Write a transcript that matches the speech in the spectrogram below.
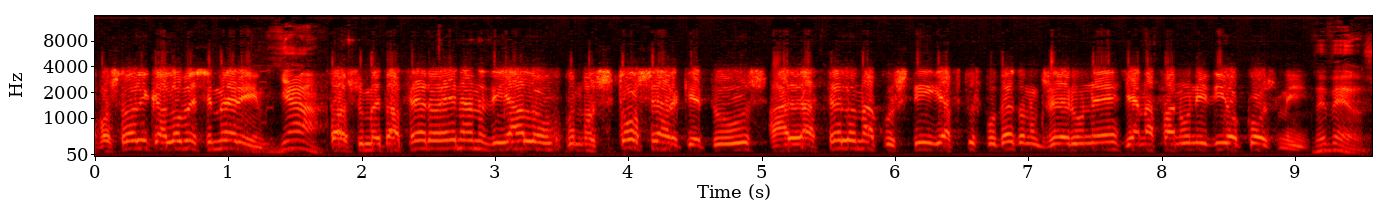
Αποστόλη, καλό μεσημέρι. Γεια. Θα σου μεταφέρω έναν διάλογο γνωστό σε αρκετούς, αλλά θέλω να ακουστεί για αυτούς που δεν τον ξέρουν για να φανούν οι δύο κόσμοι. Βεβαίως.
